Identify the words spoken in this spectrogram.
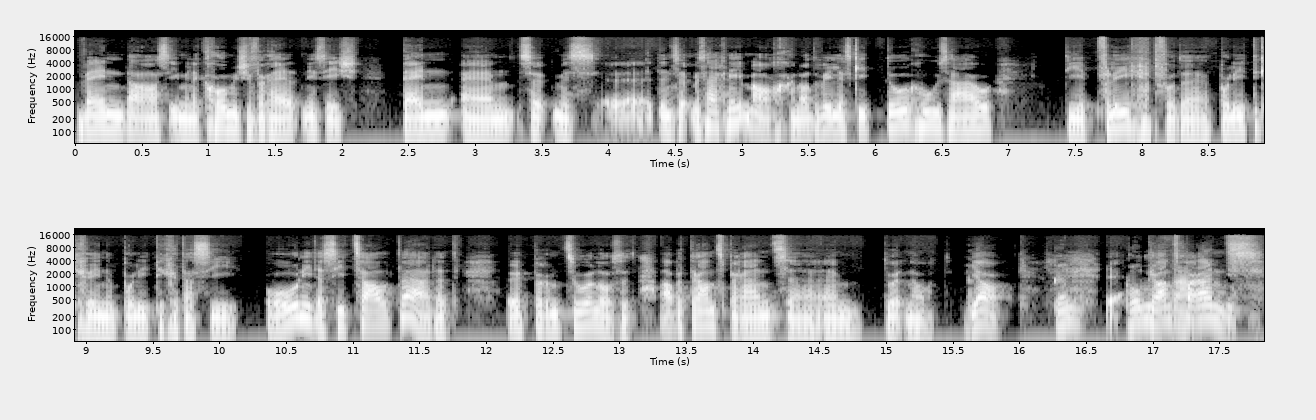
wenn das in einem komischen Verhältnis ist, dann ähm, sollte man es äh, dann sollte man es eigentlich nicht machen, oder? Weil es gibt durchaus auch die Pflicht von den Politikerinnen und Politikern, dass sie ohne dass sie zahlt werden, jemandem zulassen. Aber Transparenz äh, ähm, tut Not. Ja, ja. Transparenz.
